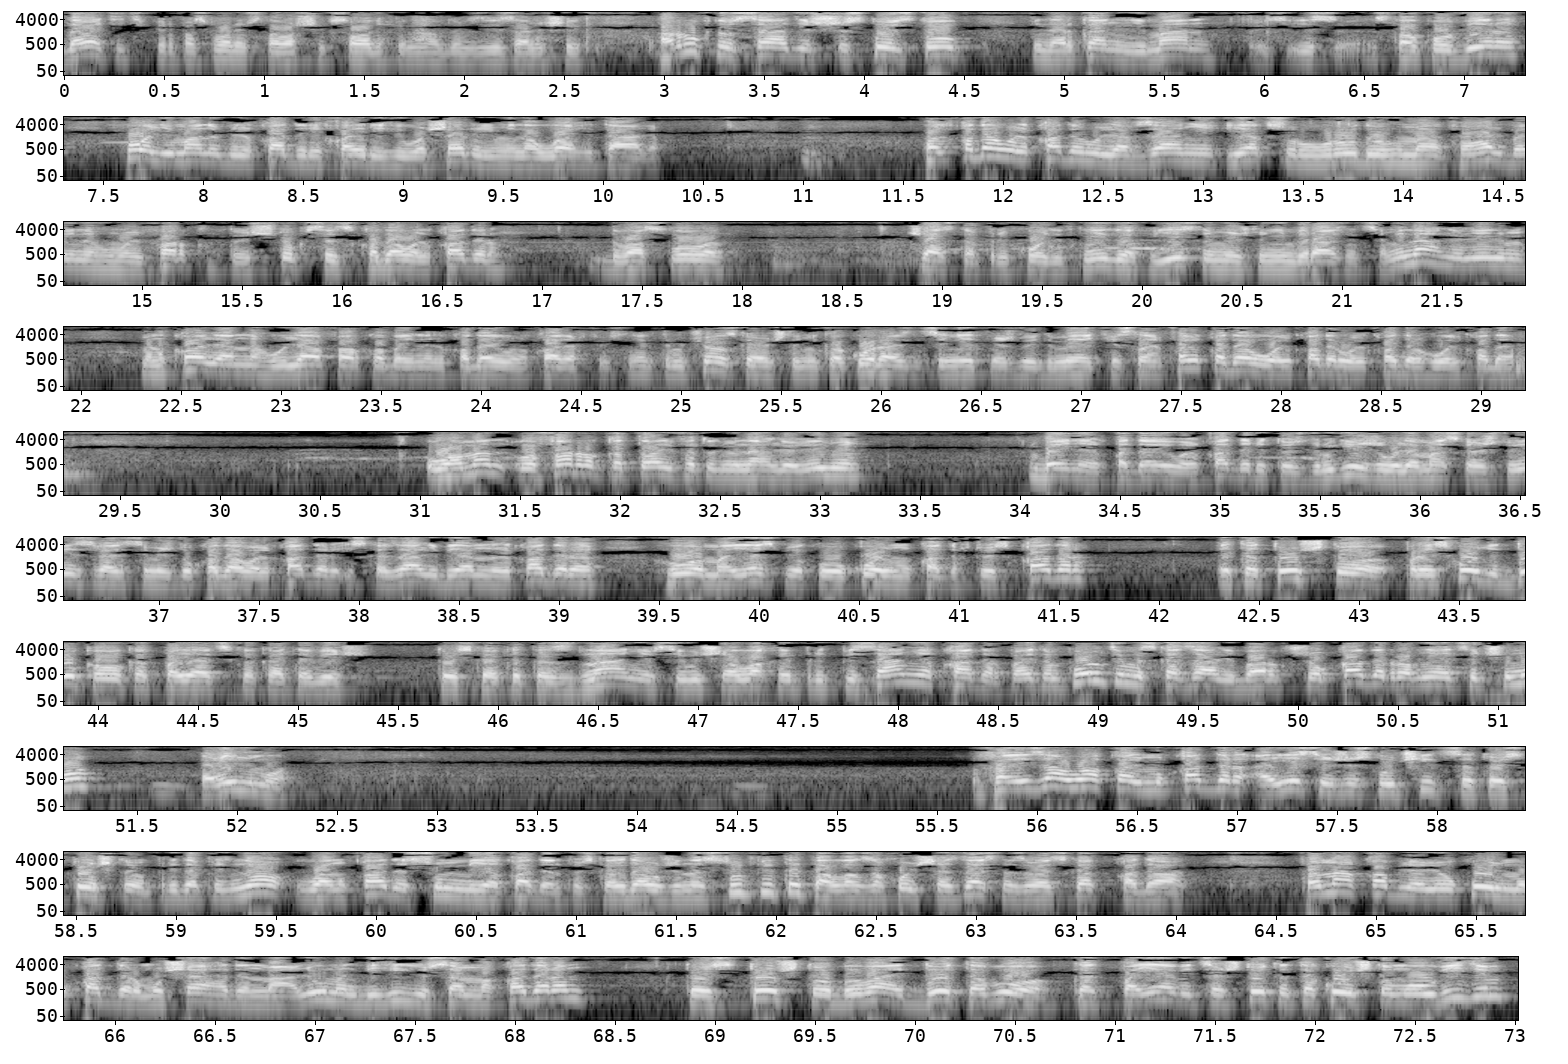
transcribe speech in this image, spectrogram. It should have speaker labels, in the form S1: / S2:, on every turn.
S1: Давайте теперь посмотрим слова Шейх Салих и Абдул-Азиз Аль Шейх. Арукну Сади, шестой столб, мин аркан лиман, то есть из столпов веры, хуа лиману биль хайри хайрихи ва шарри мин Аллахи Та'аля. Аль-Када валь-Кадр уль-Авзани, яксур урудухума, фахаль байнахум аль-фарк. То есть, что касается Када валь-Кадр, два слова часто приходят в книгах, есть ли между ними разница. Минах лилим ман кали аннаху фарка байн аль-Када и аль-Кадр. То есть, некоторые ученые скажут, что никакой разницы нет между двумя числами. Фаль-Када валь-Кадр, валь-Кадр, валь-Кадр. Уаман уфаррака тайфатун мин ахли ильми бейн аль-кадай валь-кадри, то есть другие же уляма скажут, что есть разница между када валь-кадр, и сказали биан аль-кадра хуа маясбеку уколь мукадр. То есть кадр это то, что происходит до того, как появится какая-то вещь. То есть, как это знание Всевышнего Аллаха и предписание кадр. Поэтому помните, мы сказали, Барак, что кадр равняется чему? Ильму. Фаиза вакаль мукаддар, а если же случится, то есть то, что предопределено, ванкада суммия кадан, то есть когда уже наступит это, Аллах захочет создать, называется как кадан. Фама кабля люкуль мукаддар мушахадан ма'люман бихи юсамма кадаран, то есть то, что бывает до того, как появится что-то такое, что мы увидим,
